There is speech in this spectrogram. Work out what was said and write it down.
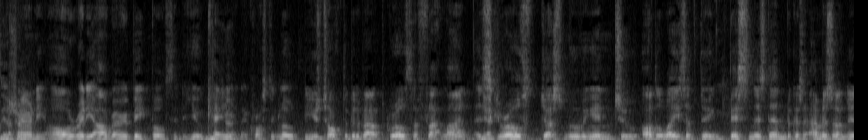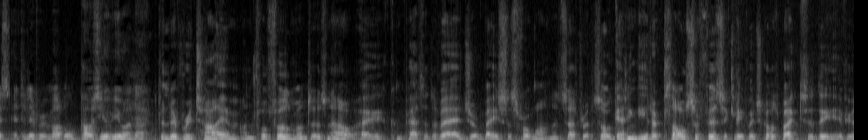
Yeah, apparently, sure. already are very big both in the UK okay. and across the globe. You talked a bit about growth of flatline. Is yeah. growth just moving into other ways of doing business then? Because Amazon is a delivery model. How is your view on that? Delivery time and fulfillment is now a competitive edge or basis for one, etc. So getting either closer physically, which goes back to the if you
